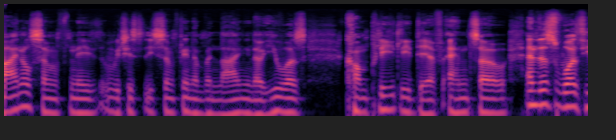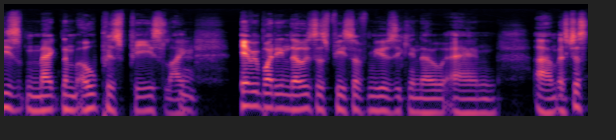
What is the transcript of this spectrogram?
final symphony, which is the symphony number nine, you know, he was completely deaf, and so and this was his magnum opus piece. Like Mm. everybody knows this piece of music, you know, and um, it's just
